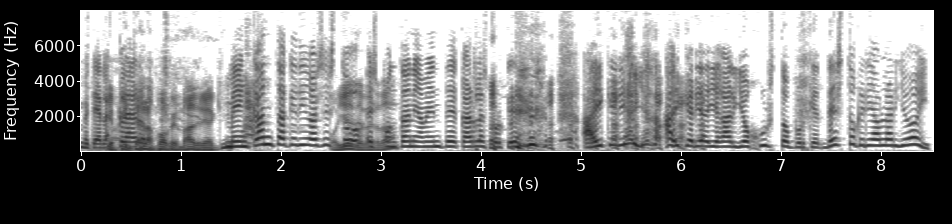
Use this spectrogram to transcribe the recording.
Meter a- que pinte a claro. la pobre madre aquí. Me encanta que digas esto espontáneamente, Carlas, porque ahí, quería, lleg- ahí quería llegar yo justo, porque de esto quería hablar yo hoy.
